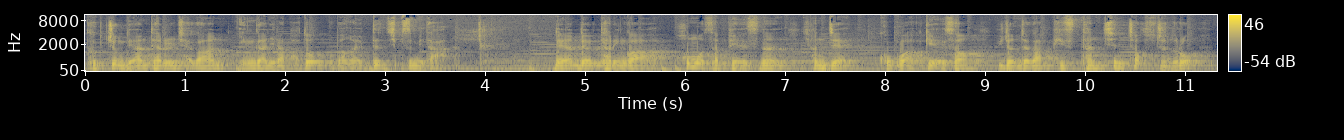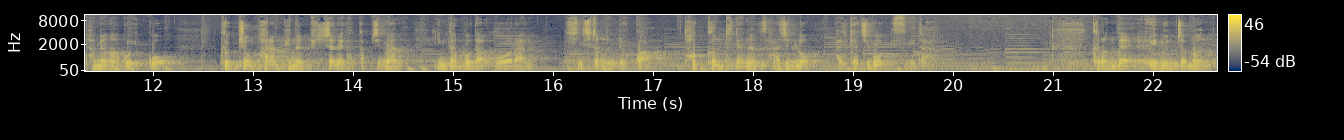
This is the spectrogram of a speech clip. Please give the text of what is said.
극중 네안테를 제거한 인간이라 봐도 무방할 듯 싶습니다. 네안데르탈인과 호모 사피엔스는 현재 고고학계에서 유전자가 비슷한 친척 수준으로 파명하고 있고 극중 파란피는 픽션에 가깝지만 인간보다 우월한 신체적 능력과 더 큰 두뇌는 사실로 밝혀지고 있습니다. 그런데 의문점은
